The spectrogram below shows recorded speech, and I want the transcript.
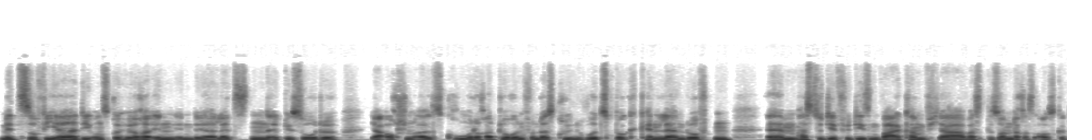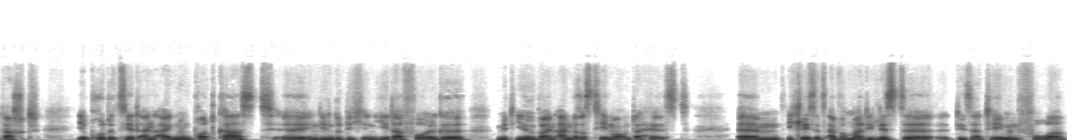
Mit Sophia, die unsere HörerInnen in der letzten Episode ja auch schon als Co-Moderatorin von Das Grüne Würzburg kennenlernen durften, ähm, hast du dir für diesen Wahlkampf ja was Besonderes ausgedacht. Ihr produziert einen eigenen Podcast, äh, in dem du dich in jeder Folge mit ihr über ein anderes Thema unterhältst. Ähm, ich lese jetzt einfach mal die Liste dieser Themen vor.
